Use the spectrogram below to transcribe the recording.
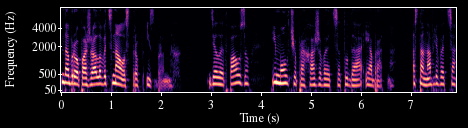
«Добро пожаловать на остров избранных». Делает паузу и молча прохаживается туда и обратно. Останавливается,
